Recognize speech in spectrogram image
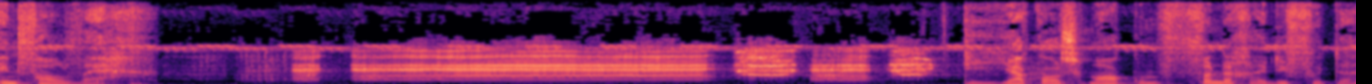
en val weg. Die jakkals maak hom vinnig uit die voete.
